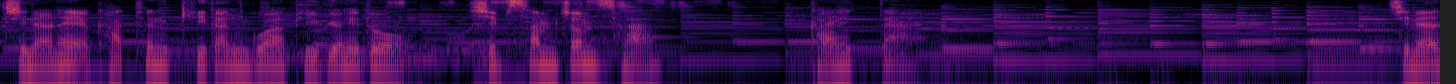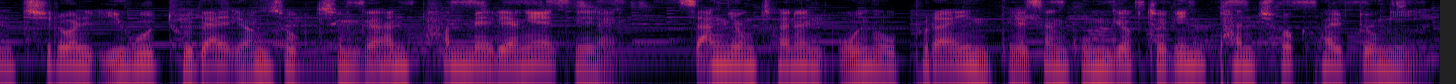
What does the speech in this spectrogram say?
지난해 같은 기간과 비교해도 13.4 가했다. 지난 7월 이후 두 달 연속 증가한 판매량에 대해 쌍용차는 온 오프라인 대상 공격적인 판촉 활동이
